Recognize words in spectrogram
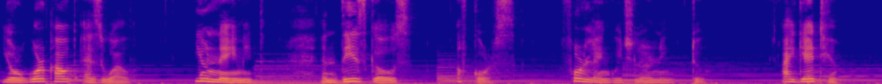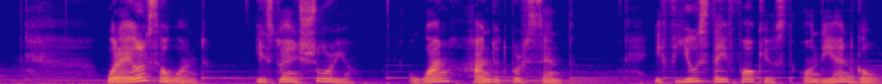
Your workout as well. You name it. And this goes, of course, for language learning too. I get you. What I also want is to ensure you 100% if you stay focused on the end goal,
